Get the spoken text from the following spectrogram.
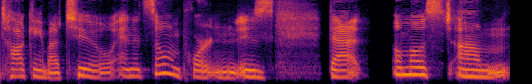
talking about too, and it's so important is that almost um,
